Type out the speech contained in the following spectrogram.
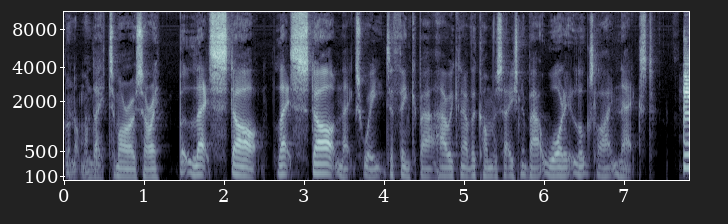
Well, not Monday, tomorrow, sorry. But let's start. Let's start next week to think about how we can have the conversation about what it looks like next. You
